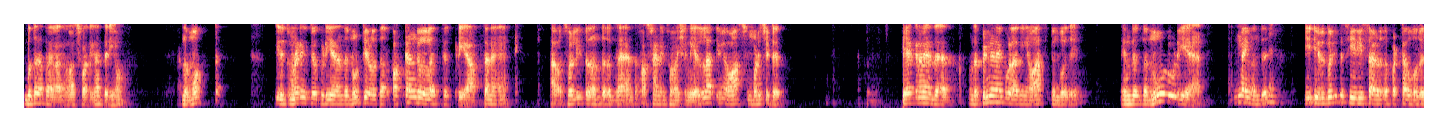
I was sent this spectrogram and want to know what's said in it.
புத்தகத்தை வாசி பார்த்தீங்கன்னா தெரியும். அந்த மொத்த இதுக்கு முன்னாடி இருக்கக்கூடிய அந்த நூத்தி எழுபத்தாறு பக்கங்கள்ல இருக்கக்கூடிய அத்தனை அவர் சொல்லிட்டு வந்திருந்த அந்த ஃபர்ஸ்ட் ஹேண்ட் இன்ஃபர்மேஷன் எல்லாத்தையுமே வாசிச்சு முடிச்சுட்டு ஏற்கனவே இந்த இந்த பின்னிணைப்புகளை நீங்க வாசிக்கும் போது இந்த இந்த நூலுடைய தன்மை வந்து இது குறித்து சீரியஸா எழுதப்பட்ட ஒரு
